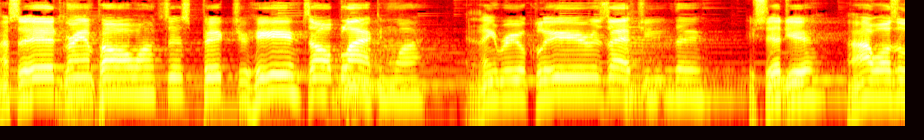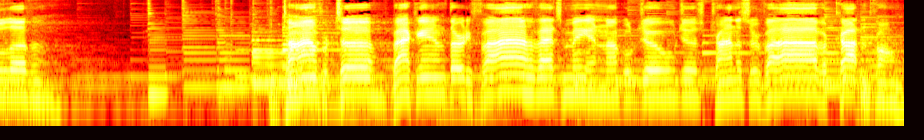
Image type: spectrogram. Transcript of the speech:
I said, Grandpa, what's this picture here? It's all black and white, and it ain't real clear. Is that you there? He said, Yeah, I was a lovin'. And times were tough back in 35. That's me and Uncle Joe just trying to survive a cotton farm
